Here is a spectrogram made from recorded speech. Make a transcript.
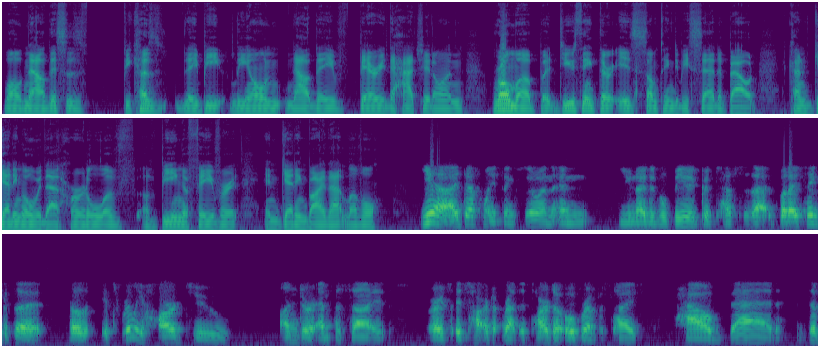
well, now this is because they beat Lyon, now they've buried the hatchet on Roma. But do you think there is something to be said about kind of getting over that hurdle of, of being a favorite and getting by that level? Yeah, I definitely think so. And, and United will be a good test of that. But I think the the it's really hard to underemphasize, or it's it's hard rather it's hard to overemphasize how bad the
